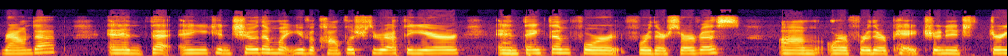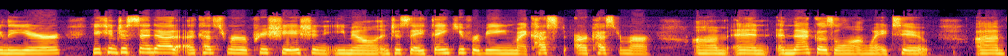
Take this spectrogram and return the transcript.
roundup and that and you can show them what you've accomplished throughout the year and thank them for for their service um, or for their patronage during the year, you can just send out a customer appreciation email and just say thank you for being my cust- our customer, um, and and that goes a long way too. Um,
